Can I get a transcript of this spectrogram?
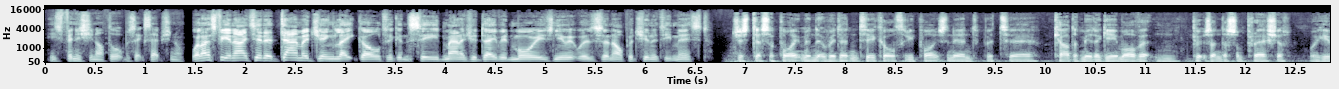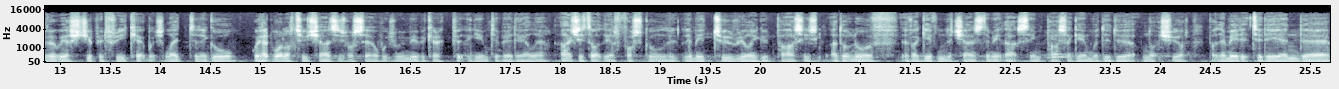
his finishing, I thought, was exceptional. Well, as for United, a damaging late goal to concede. Manager David Moyes knew it was an opportunity missed. Just disappointment that we didn't take all three points in the end, but uh, Cardiff made a game of it and put us under some pressure. We gave away a stupid free kick which led to the goal. We had one or two chances ourselves which we maybe could have put the game to bed earlier. I actually thought their first goal, they, they made two really good passes. I don't know if, if I gave them the chance to make that same pass again, would they do it? I'm not sure. But they made it today and uh,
